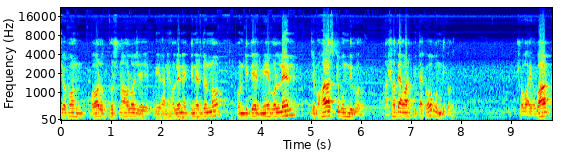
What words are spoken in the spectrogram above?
যখন হওয়ার উদ্ঘোষণা হলো যে, উনি রানী হলেন একদিনের জন্য, পণ্ডিতের মেয়ে বললেন যে মহারাজকে বন্দি করো, আর সাথে আমার পিতাকেও বন্দি করো। সবাই অবাক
